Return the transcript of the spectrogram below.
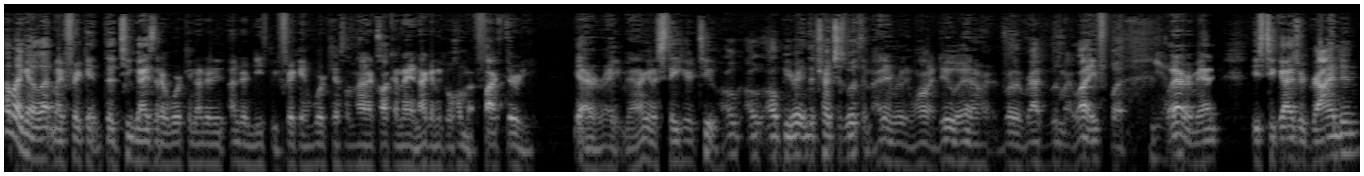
how am I gonna let my freaking the two guys that are working under underneath me freaking work until nine o'clock at night and I'm gonna go home at five thirty? Yeah, right, man. I'm gonna stay here too. I'll, I'll, I'll, be right in the trenches with them. I didn't really want to do it. I'd rather live my life, but yeah. whatever, man. These two guys are grinding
